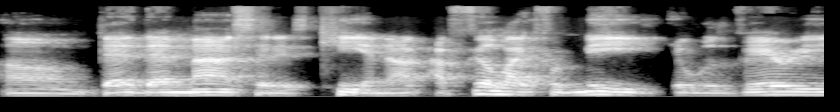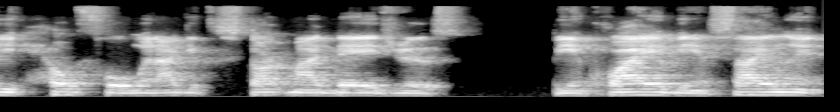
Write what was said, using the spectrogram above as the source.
Um, that that mindset is key, and I, I feel like for me, it was very helpful when I get to start my day just being quiet, being silent.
